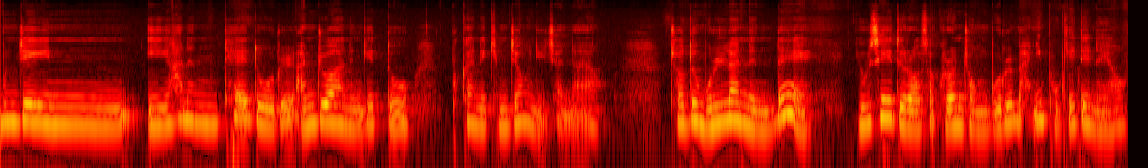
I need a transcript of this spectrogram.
문재인이 하는 태도를 안 좋아하는 게 또 북한의 김정은이잖아요. 저도 몰랐는데 요새 들어서 그런 정보를 많이 보게 되네요.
